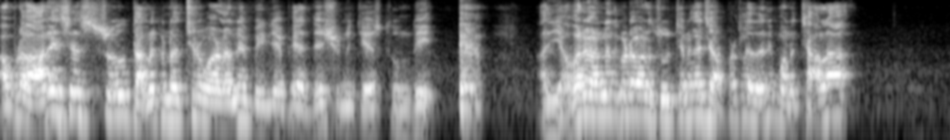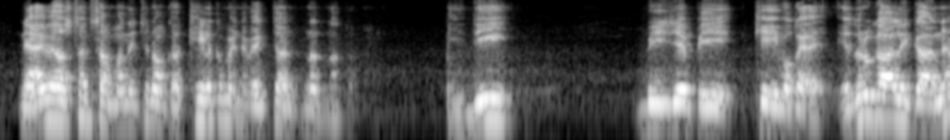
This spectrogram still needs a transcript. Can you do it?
అప్పుడు ఆర్ఎస్ఎస్ తనకు నచ్చిన వాళ్ళనే బీజేపీ అధ్యక్షుడిని చేస్తుంది. అది ఎవరు అన్నది కూడా వాళ్ళు సూచనగా చెప్పట్లేదని మనం చాలా న్యాయ వ్యవస్థకు సంబంధించిన ఒక కీలకమైన వ్యక్తి అంటున్నారు నాతో. ఇది బీజేపీకి ఒక ఎదురుగాలిగానే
